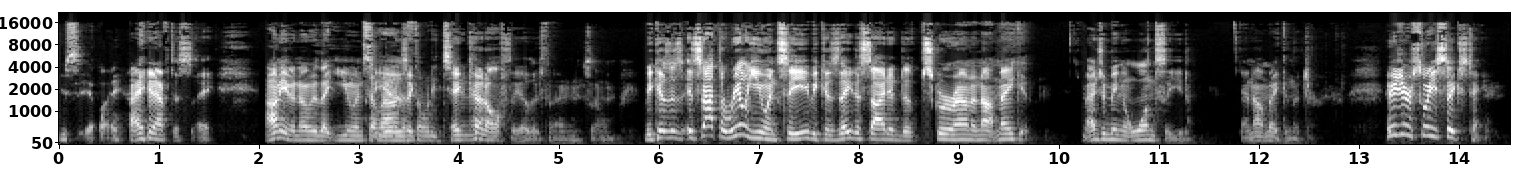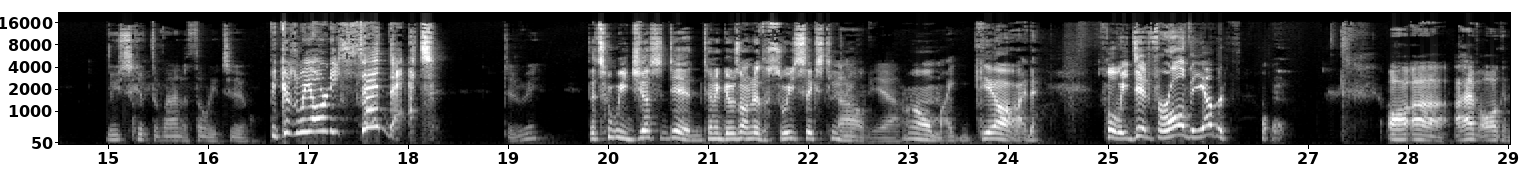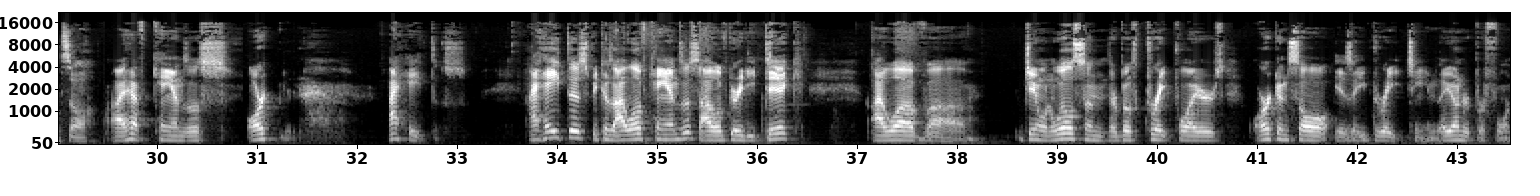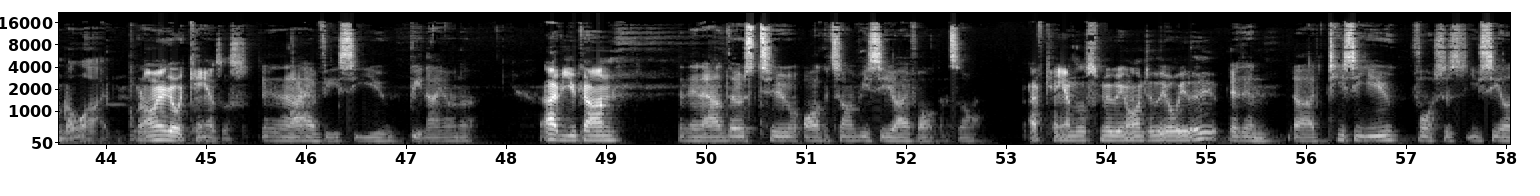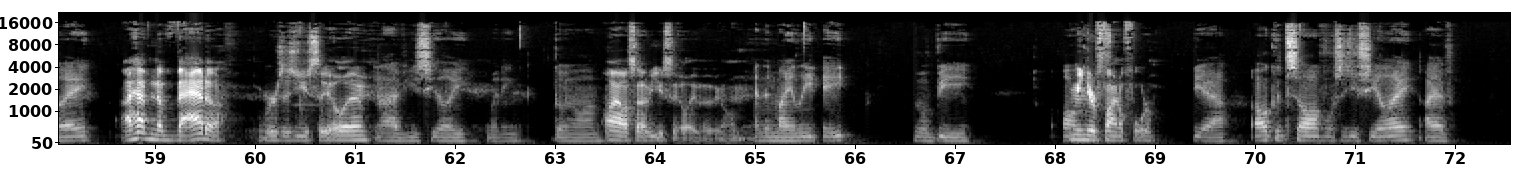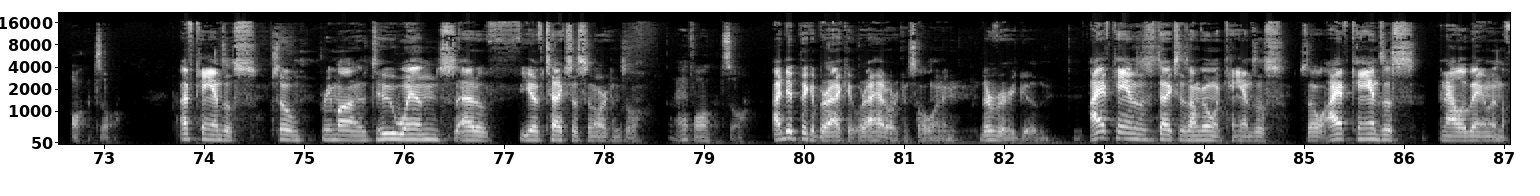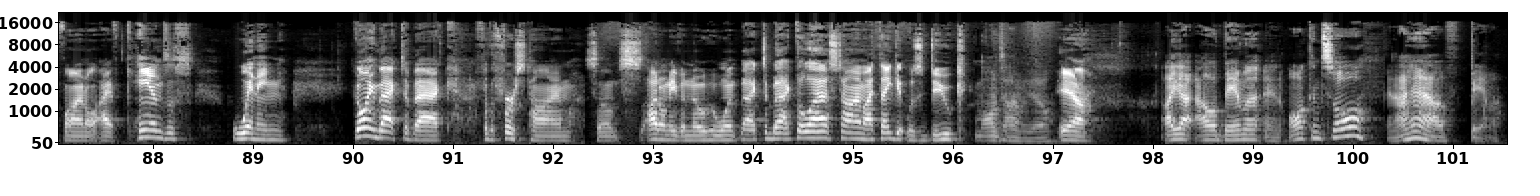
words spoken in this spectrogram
UCLA. I didn't have to say. I don't even know who that UNC is. It, it cut off the other thing. So because it's, it's not the real UNC because they decided to screw around and not make it. Imagine being a one seed and not making the turn. Who's your Sweet 16? We skipped the round of 32. Because we already said that. Did we? That's who we just did. Then it goes on to the Sweet 16. Oh, yeah. Oh my god. That's what we did for all the other. Oh, uh, I have Arkansas. I have Kansas. Or I hate this. I hate this because I love Kansas. I love Grady Dick. I love uh, Jalen Wilson. They're both great players. Arkansas is a great team. They underperformed a lot. But I'm going to go with Kansas. And I have VCU beating Iona. I have UConn. And then out of those two, Arkansas and VCU, I have Arkansas. I have Kansas moving on to the Elite Eight. And then uh, TCU versus UCLA. I have Nevada versus UCLA. And I have UCLA winning going on. I also have UCLA moving on. And then my Elite Eight will be. I mean, your Final Four. Yeah. Arkansas versus UCLA. I have Arkansas. I have Kansas. So remind who wins out of you have Texas and Arkansas. I have Arkansas. I did pick a bracket where I had Arkansas winning. They're very good. I have Kansas and Texas. I'm going with Kansas. So I have Kansas and Alabama in the final. I have Kansas winning, going back to back for the first time since I don't even know who went back to back the last time. I think it was Duke. A Long time ago. Yeah. I got Alabama and Arkansas, and I have Bama.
